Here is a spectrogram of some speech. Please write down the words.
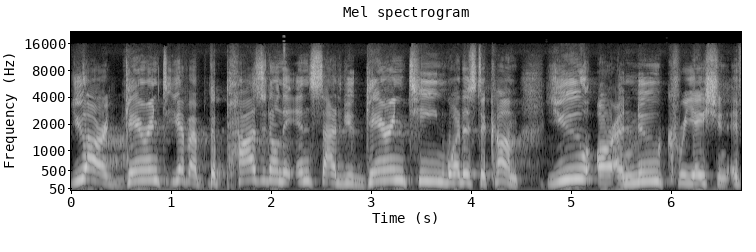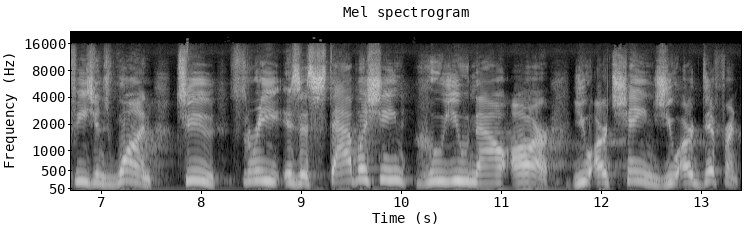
You are guaranteed, you have a deposit on the inside of you, guaranteeing what is to come. You are a new creation. Ephesians 1, 2, 3 is establishing who you now are. You are changed. You are different.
